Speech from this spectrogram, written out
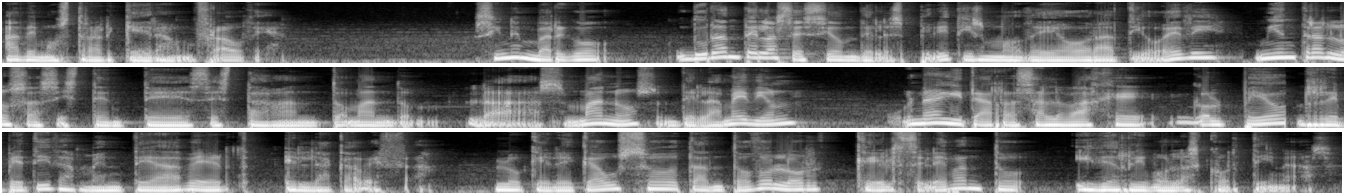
a demostrar que era un fraude. Sin embargo, durante la sesión del espiritismo de Horatio Eddy, mientras los asistentes estaban tomando las manos de la medium, una guitarra salvaje golpeó repetidamente a Bert en la cabeza, lo que le causó tanto dolor que él se levantó y derribó las cortinas.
